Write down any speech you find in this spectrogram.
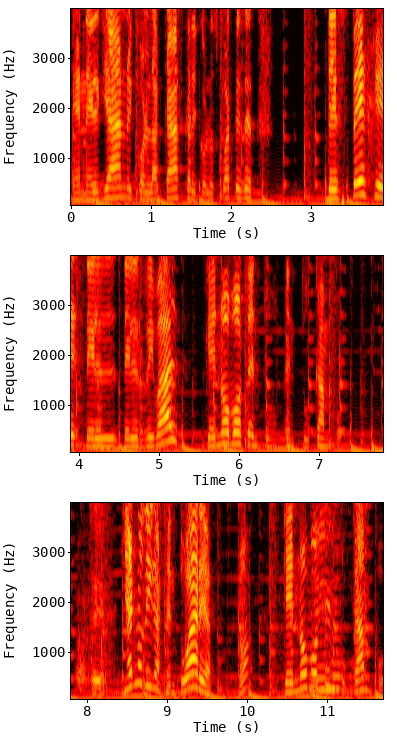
en el llano y con la cáscara y con los cuates es despeje del, rival que no vote en tu, en tu campo. Ya no digas en tu área, ¿no? Que no vote en tu campo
